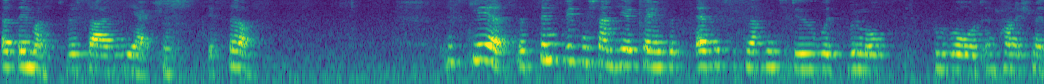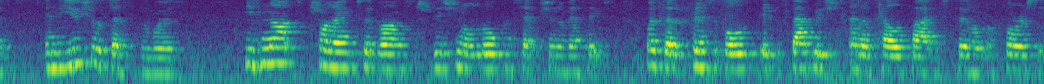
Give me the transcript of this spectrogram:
but they must reside in the action itself. It is clear that since Wittgenstein here claims that ethics has nothing to do with reward and punishment in the usual sense of the words, He's not trying to advance a traditional law conception of ethics where a principle is established and upheld by external authority.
